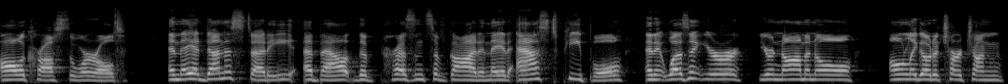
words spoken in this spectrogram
all across the world. And they had done a study about the presence of God, and they had asked people, and it wasn't your, your nominal, only go to church on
